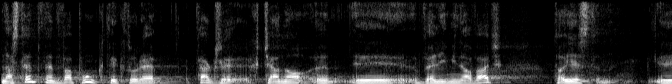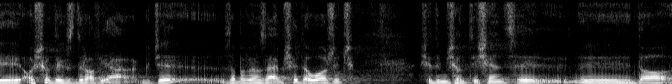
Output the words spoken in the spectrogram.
Następne dwa punkty, które także chciano y, y, wyeliminować, to jest y, ośrodek zdrowia, gdzie zobowiązałem się dołożyć 70 tysięcy do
